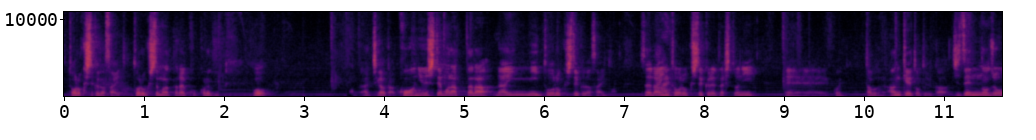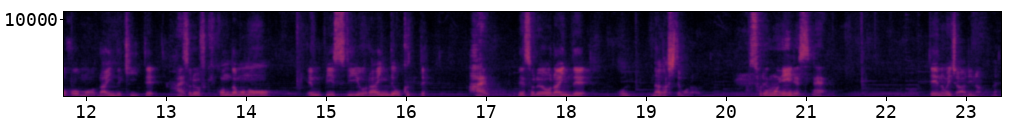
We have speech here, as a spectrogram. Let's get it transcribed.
登録してくださいと。登録してもらったらここれをあ違うか。購入してもらったら LINE に登録してくださいと。そしたら LINE はい。登録してくれた人に、えーこれ多分アンケートというか事前の情報も LINE で聞いて、はいそれを吹き込んだものを MP3 を LINE で送ってはいでそれを LINE で流してもらうそれもいいですねっていうのも一応ありなのね。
